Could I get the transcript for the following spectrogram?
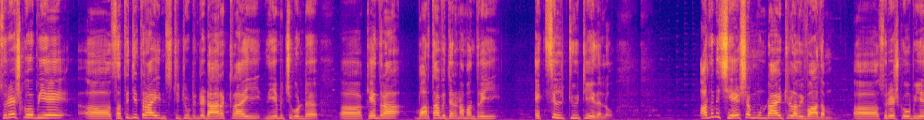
സുരേഷ് ഗോപിയെ സത്യജിത് റായ് ഇൻസ്റ്റിറ്റ്യൂട്ടിന്റെ ഡയറക്ടറായി നിയമിച്ചുകൊണ്ട് കേന്ദ്ര വാർത്താവിതരണ മന്ത്രി എക്സിൽ ട്വീറ്റ് ചെയ്തല്ലോ. അതിനുശേഷം ഉണ്ടായിട്ടുള്ള വിവാദം സുരേഷ് ഗോപിയെ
